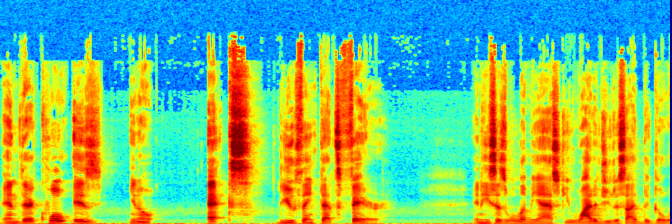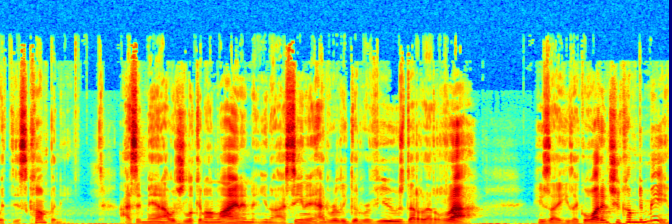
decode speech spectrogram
and their quote is, you know, X. Do you think that's fair? And he says, Well, let me ask you, why did you decide to go with this company? I said, Man, I was just looking online and, you know, I seen it had really good reviews, da da da da. He's like, he's like, Well, why didn't you come to me?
